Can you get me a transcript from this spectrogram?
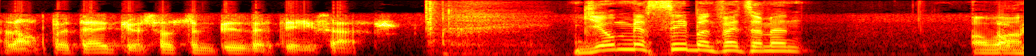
Alors peut-être que ça, c'est une piste d'atterrissage. Guillaume, merci. Bonne fin de semaine. Au revoir.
